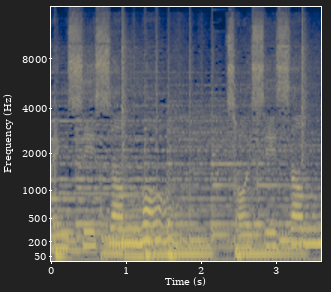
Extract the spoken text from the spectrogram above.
名是什么，才是什么？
